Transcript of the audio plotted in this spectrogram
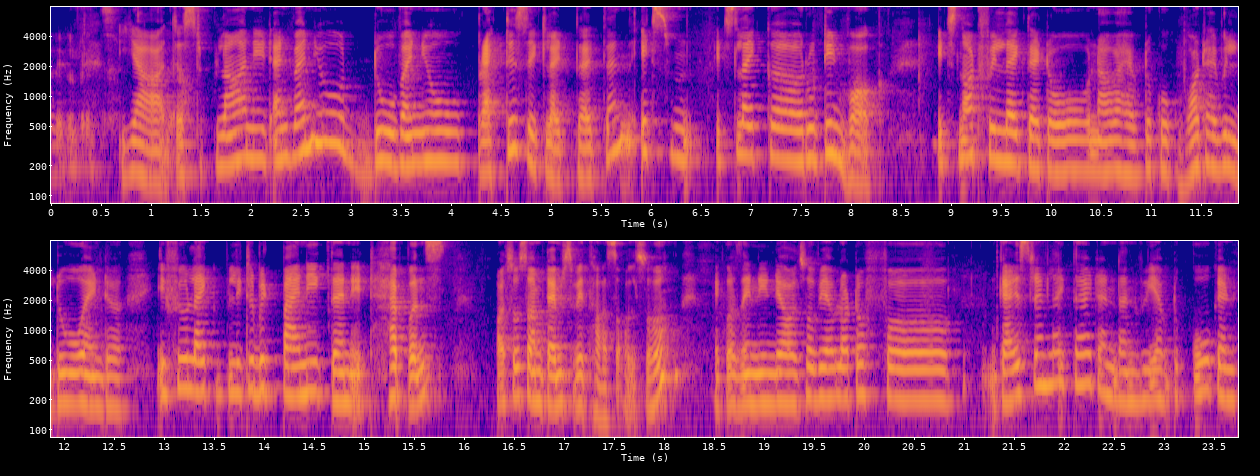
a little bit. Yeah, just plan it, and when you do, when you practice it like that, then it's it's like a routine work. It's not feel like that. Oh, now I have to cook. What I will do, and uh, if you like little bit panic, then it happens. Also, sometimes with us also, because in India also we have a lot of uh, guests and like that, and then we have to cook. And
